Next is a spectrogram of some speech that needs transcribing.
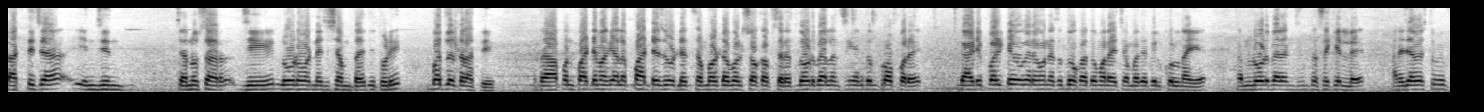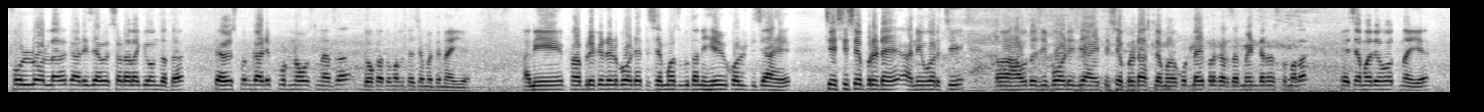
ताकदीच्या इंजिन त्यानुसार जी लोड ओढण्याची क्षमता आहे ती थोडी बदलत राहते. आता आपण पाठीमागे याला पाटे जोडल्यात समोर डबल शॉक अप्सर आहेत. लोड बॅलन्सिंग एकदम प्रॉपर आहे. गाडी पलटी वगैरे होण्याचा धोका तुम्हाला याच्यामध्ये बिलकुल नाही आहे कारण लोड बॅलन्सिंग तसं केलं आहे. आणि ज्यावेळेस तुम्ही फुल लोडला गाडी ज्यावेळेस सडाला घेऊन जाता त्यावेळेस पण गाडी पूर्ण उचलण्याचा धोका तुम्हाला त्याच्यामध्ये नाही आहे आणि फॅब्रिकेटेड बॉडी अतिशय मजबूत आणि हेवी क्वालिटीची आहे. चेसी सेपरेट आहे आणि वरची अं, हौदाची बॉडी जी आहे ती सेपरेट असल्यामुळे कुठल्याही प्रकारचा मेंटेनन्स तुम्हाला याच्यामध्ये होत नाही आहे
